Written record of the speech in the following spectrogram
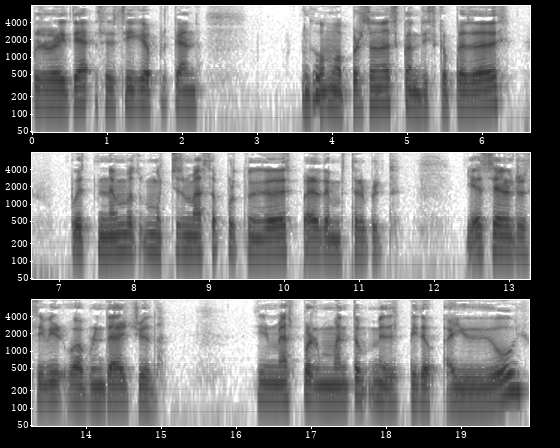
pero la idea se sigue aplicando. Como personas con discapacidades, pues tenemos muchas más oportunidades para demostrar virtud, ya sea al recibir o brindar ayuda. Sin más por el momento, me despido. Ayuy.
